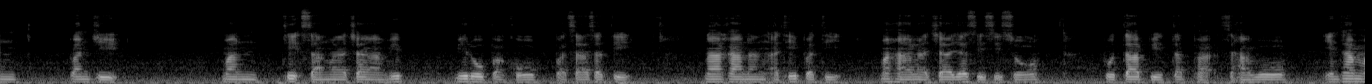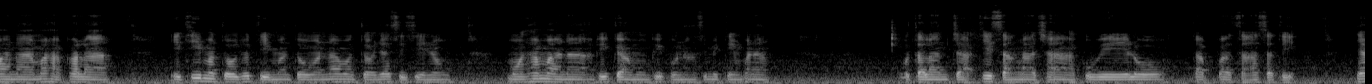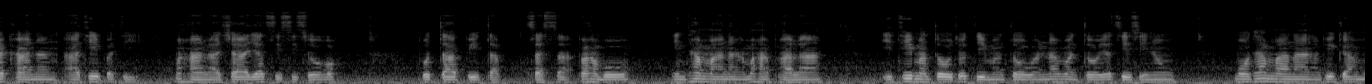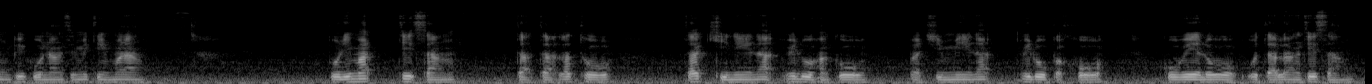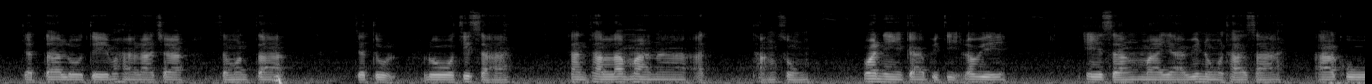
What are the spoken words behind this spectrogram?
ปัญจิมันทิสังราชาวิวิรูปโคปัสสาสติ นาคานังอธิปติ มหาราชายสสิสิโส ปุตตาปิตปะสหโว อินทามานามหาพลา อิทิมันโตชุติมันโตวันนาวันโตยัสสิสิโนโมทมานาอภิกามุงพิกุนังสิมิติงพนัง อุตรันจะที่สังราชากุเวโลตัปปสาสติยักขานังอาทิปติ มหาราชายัสสิสิโสพุตตาปิตับสัสสะพะหโบอินทามานามหาภาลา อิทิมันโตชุติมันโตวันนาวันโตยัสสิสิโน โมทัมมานาภิกามุงภิกูนางสมิติงมนัง ปุริมัติสังตะตะรัตโถทักขิเนนะวิรูหโกปัจฉิเมนะวิรูปโคกุเวโล อุตตรังทิสัง จัตตาโลเตมหาราชา สมันตา จตุโลทิสา ทันทันละมานาอัตถังสงวานีกาปิติละเว เอสังมายาวิโนทาสา อาคู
